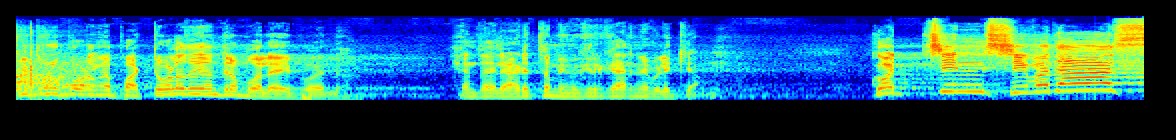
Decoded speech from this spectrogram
മിമിക്രി ട്രൂപ്പ് കേന്ദ്രം പോലെ ആയിപ്പോയല്ലോ. എന്തായാലും അടുത്ത മിമിക്രിക്കാരനെ വിളിക്കാം. കൊച്ചിൻ ശിവദാസ്!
